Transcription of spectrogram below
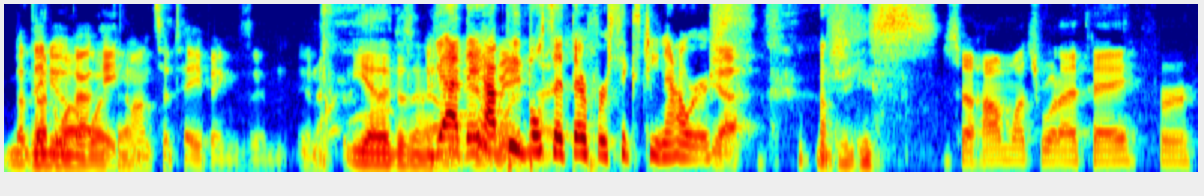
But they done do well about eight him. months of tapings, and you know. Yeah, that doesn't. Help. Yeah, they have weird. people sit there for 16 hours. Yeah. Jeez. So how much would I pay for?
